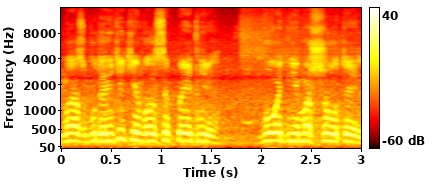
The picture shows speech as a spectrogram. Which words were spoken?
у нас буде не тільки велосипедні водні маршрути.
